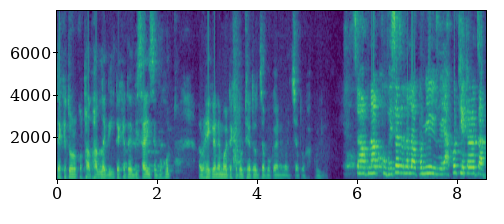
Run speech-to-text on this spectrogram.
তেখেতৰ কথা ভাল লাগিল তেখেতে বিচাৰিছে বহুত আৰু সেইকাৰণে মই তেখেতৰ থিয়েটাৰত যাবৰ কাৰণে মই ইচ্ছা প্ৰকাশ কৰিলোঁ। আপোনাক শুভেচ্ছা জনালে আপুনি আকৌ থিয়েটাৰত যাব.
